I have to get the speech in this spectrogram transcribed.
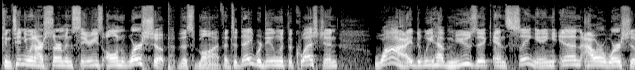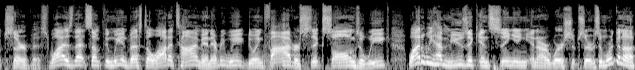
continue in our sermon series on worship this month. And today we're dealing with the question why do we have music and singing in our worship service? Why is that something we invest a lot of time in every week, doing five or six songs a week? Why do we have music and singing in our worship service? And we're going to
